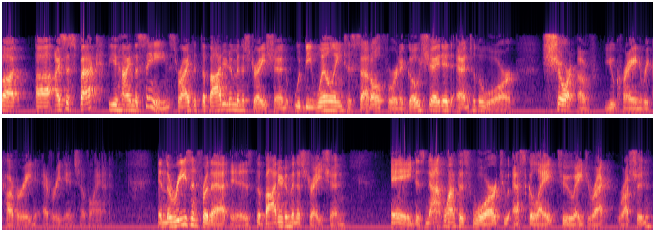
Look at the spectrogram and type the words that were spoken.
But uh, I suspect behind the scenes, right, that the Biden administration would be willing to settle for a negotiated end to the war short of Ukraine recovering every inch of land. And the reason for that is the Biden administration, A, does not want this war to escalate to a direct Russian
